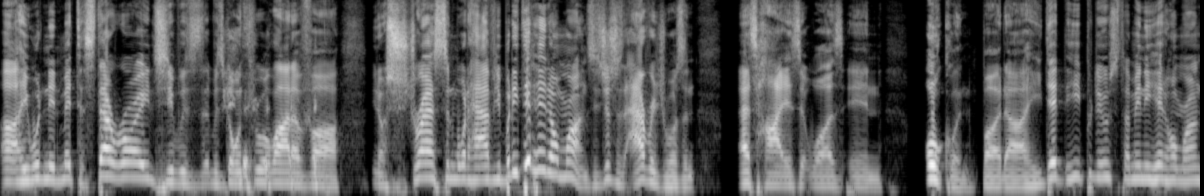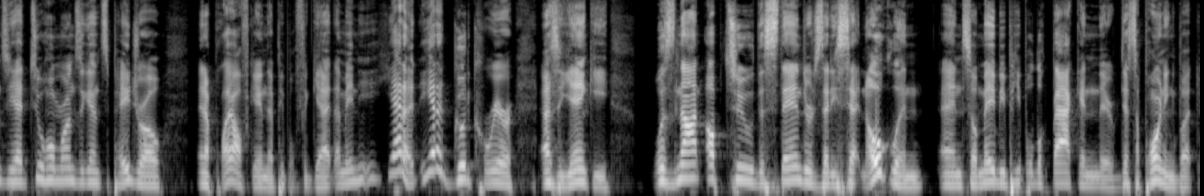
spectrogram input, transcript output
Uh, he wouldn't admit to steroids. He was was going through a lot of uh, you know stress and what have you. But he did hit home runs. It's just his average wasn't as high as it was in Oakland. But uh, he did he produced. I mean, he hit home runs. He had two home runs against Pedro in a playoff game that people forget. I mean, he, he had a he had a good career as a Yankee was not up to the standards that he set in Oakland, and so maybe people look back and they're disappointing. But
